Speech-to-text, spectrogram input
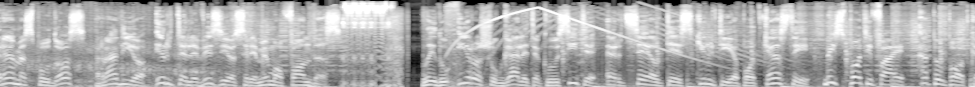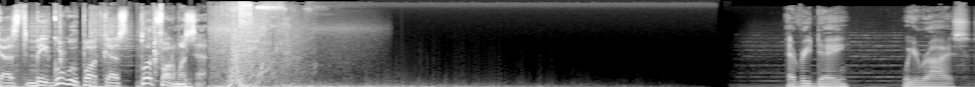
remia spaudos, radio ir televizijos rėmimo fondas. Laidų įrašų galite klausyti RCLT skiltyje podcastai bei Spotify, Apple Podcast bei Google Podcast platformose. Every day, we rise,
